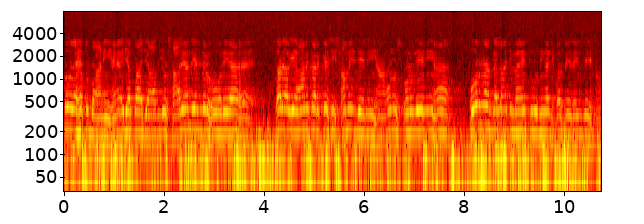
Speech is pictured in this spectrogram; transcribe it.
ਤੋਂ ਰਹਿਤ ਬਾਣੀ ਹੈ ਜਪਾ ਜਾਪ ਜੋ ਸਾਰਿਆਂ ਦੇ ਅੰਦਰ ਹੋ ਰਿਹਾ ਹੈ। ਪਰ ਅਗਿਆਨ ਕਰਕੇ ਅਸੀਂ ਸਮਝਦੇ ਨਹੀਂ ਹਾਂ ਉਹਨੂੰ ਸੁਣਦੇ ਨਹੀਂ ਹਾਂ। ਹੋਰਨਾਂ ਗੱਲਾਂ 'ਚ ਮੈਂ ਤੂਰੀਆਂ 'ਚ ਫਸੇ ਰਹਿੰਦੇ ਹਾਂ।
